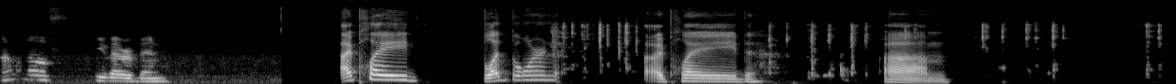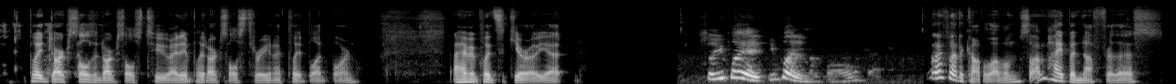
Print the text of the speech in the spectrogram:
I don't know if you've ever been. I played Bloodborne. I played um played Dark Souls and Dark Souls 2. I didn't play Dark Souls 3 and I played Bloodborne. I haven't played Sekiro yet. So you played you played enough of them. Okay. I've played a couple of them, so I'm hype enough for this.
